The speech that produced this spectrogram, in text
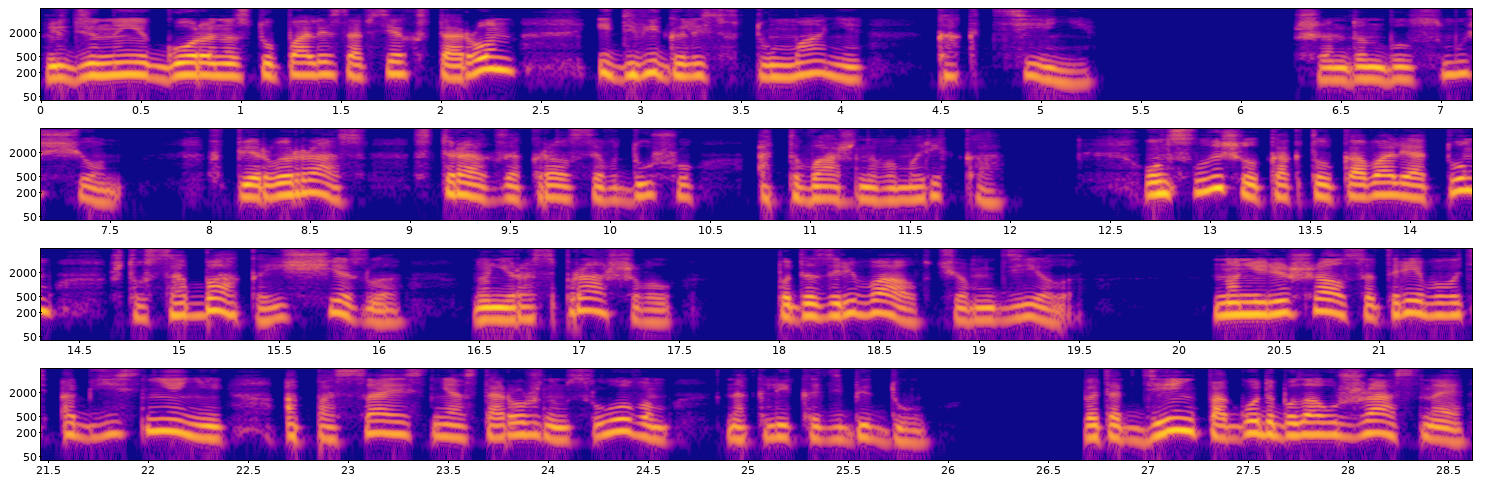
Ледяные горы наступали со всех сторон и двигались в тумане, как тени. Шендон был смущен. В первый раз страх закрался в душу отважного моряка. Он слышал, как толковали о том, что собака исчезла, но не расспрашивал, подозревал, в чем дело но не решался требовать объяснений, опасаясь неосторожным словом накликать беду. В этот день погода была ужасная,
